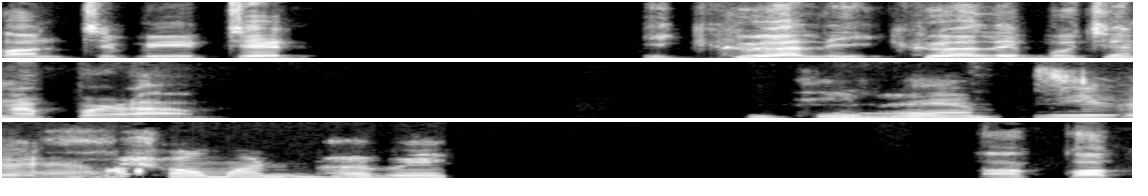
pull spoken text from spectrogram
কন্ট্রিবিউটেড ইকুয়ালি ইকুয়ালি বুঝেন আপনারা? জি ভাইয়া জি ভাইয়া সমানভাবে। কত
